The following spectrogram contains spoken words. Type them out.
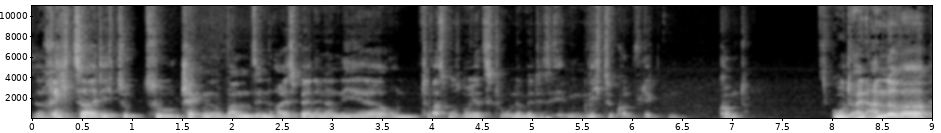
rechtzeitig zu, zu checken, wann sind Eisbären in der Nähe und was muss man jetzt tun, damit es eben nicht zu Konflikten kommt. Gut, ein anderer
